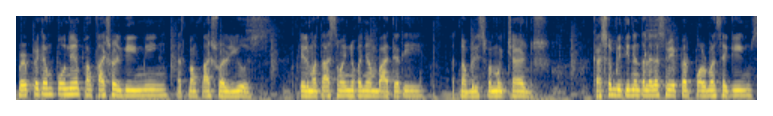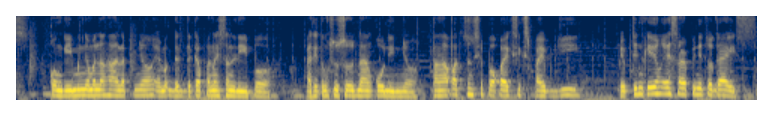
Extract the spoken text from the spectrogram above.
Perfect ang phone yan pang casual gaming at pang casual use. Dahil mataas naman yung kanyang battery at mabilis pa mag-charge. Kaso bitin lang talaga sa may performance sa games. Kung gaming naman ang hanap nyo, eh magdagdag ka pa ng 1,000. At itong susunod na ang kunin nyo. Pangapat itong si Poco X6 5G. 15k yung SRP nito guys.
